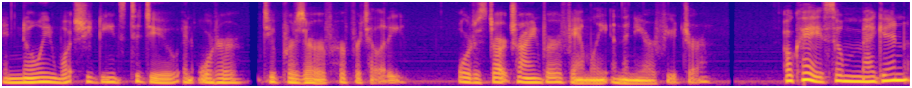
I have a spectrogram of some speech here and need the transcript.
in knowing what she needs to do in order to preserve her fertility or to start trying for a family in the near future. Okay, so Megan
